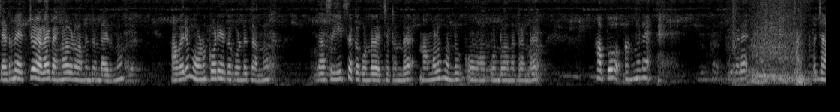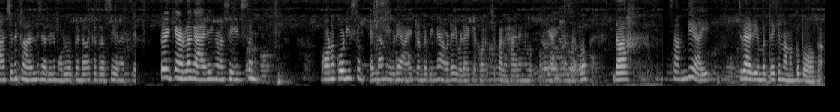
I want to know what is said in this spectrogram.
ചേട്ടന്റെ ഏറ്റവും ഇളയ പെങ്ങളോട് വന്നിട്ടുണ്ടായിരുന്നു. അവരും ഓണക്കോടിയൊക്കെ കൊണ്ട് തന്നു. ഇതാ സ്വീറ്റ്സ് ഒക്കെ കൊണ്ട് വെച്ചിട്ടുണ്ട്. നമ്മളും കൊണ്ട് കൊണ്ടുവന്നിട്ടുണ്ട് അപ്പോൾ അങ്ങനെ ഇവിടെ ഇപ്പോൾ ചാച്ചന് കാലിന് ചെറിയൊരു മുറിവൊക്കെ ഉണ്ട്. അതൊക്കെ ഡ്രസ്സ് ചെയ്യാനൊക്കെ ഇത്രയൊക്കെയുള്ള കാര്യങ്ങൾ സ്വീറ്റ്സും ഓണക്കോടീസും എല്ലാം ഇവിടെ ആയിട്ടുണ്ട്. പിന്നെ അവിടെ ഇവിടെയൊക്കെ കുറച്ച് പലഹാരങ്ങളും ഒക്കെ ആയിട്ടുണ്ട്. അപ്പോൾ ദാ സന്ധ്യയായി. ഇച്ചിരി കഴിയുമ്പോഴത്തേക്ക് നമുക്ക് പോകാം.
